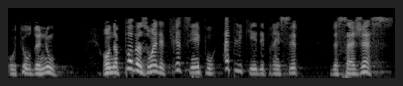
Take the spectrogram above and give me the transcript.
autour de nous. On n'a pas besoin d'être chrétien pour appliquer des principes de sagesse.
